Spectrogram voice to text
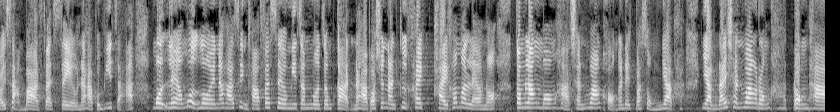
103 บาทแฟลชเซลนะคะ คุณพี่จ๋าหมดแล้วหมดเลยนะคะ สินค้าแฟลชเซลมีจำนวนจำกัดนะคะ เพราะฉะนั้นคือใครใครเข้ามาแล้วเนาะกำลังมองหาชั้นวางของอเนกประสงค์อยากอยากได้ชั้นวางรองรองเท้า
